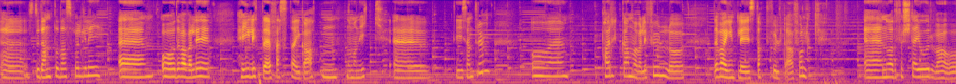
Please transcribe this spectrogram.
eh, studenter, da selvfølgelig. Eh, og det var veldig høylytte fester i gaten når man gikk eh, i sentrum. Og eh, parkene var veldig fulle, og det var egentlig stappfullt av folk. Eh, noe av det første jeg gjorde, var å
